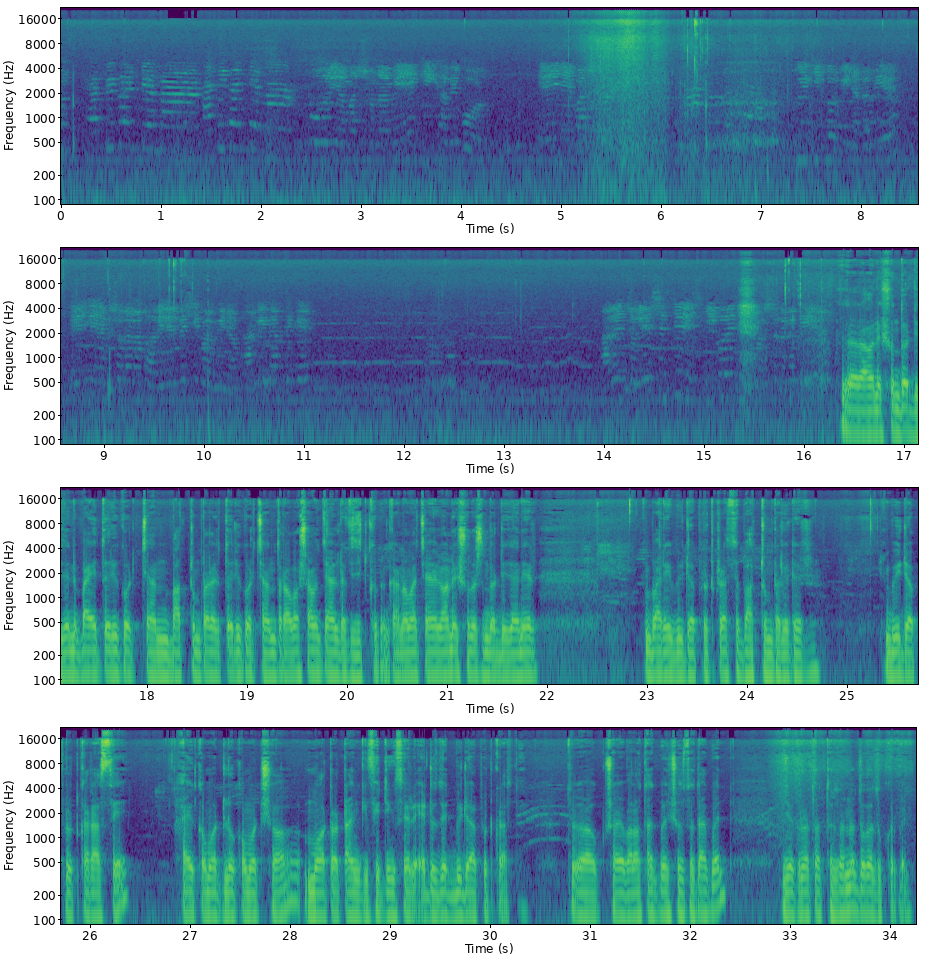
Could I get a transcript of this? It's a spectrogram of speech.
যারা অনেক সুন্দর ডিজাইনের বাড়ি তৈরি করছেন বাথরুম টয়লেট তৈরি করছেন, তারা অবশ্যই আমার চ্যানেলটা ভিজিট করবেন, কারণ আমার চ্যানেলে অনেক সুন্দর সুন্দর ডিজাইনের বাড়ির ভিডিও আপলোড করা আছে বাথরুম টয়লেটের ভিডিও আপলোড করা আছে হাই কমোড লো কমোড সহ মোটর টাঙ্কি ফিটিংসের A to Z video upload করা আছে। তো সবাই ভালো থাকবেন, সুস্থ থাকবেন, যে কোনো তথ্যের জন্য যোগাযোগ করবেন।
